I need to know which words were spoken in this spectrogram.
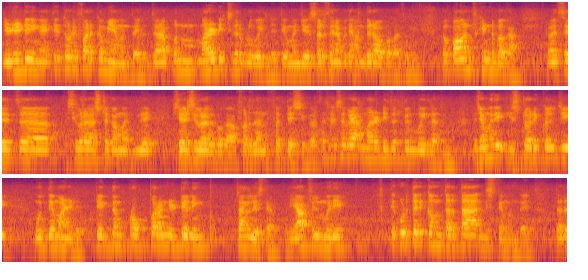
जे डिटेलिंग आहे ते थोडेफार कमी आहे म्हणता येईल. जर आपण मराठी चित्रपट बघितले ते म्हणजे सरसेनापती हंबीराव बघा तुम्ही किंवा पावनखिंड बघा तसेच शिवराज अष्टकामधले शेर शिवराज बघा फरजान फत्ते शिखर तसे सगळ्या मराठी जर फिल्म बघितल्या तुम्ही त्याच्यामध्ये हिस्टॉरिकल जी मुद्दे मांडले. ते एकदम प्रॉपर आणि डिटेलिंग चांगले दिसते या फिल्ममध्ये ते कुठेतरी कमतरता दिसते म्हणता येईल तर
